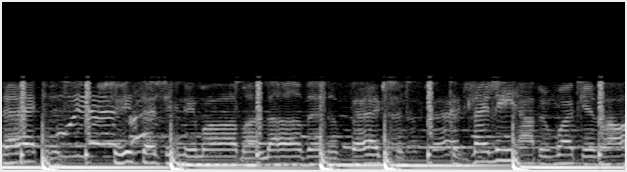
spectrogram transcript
necklace. She said she need more of my love and affection. Cause lately I've been working hard.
